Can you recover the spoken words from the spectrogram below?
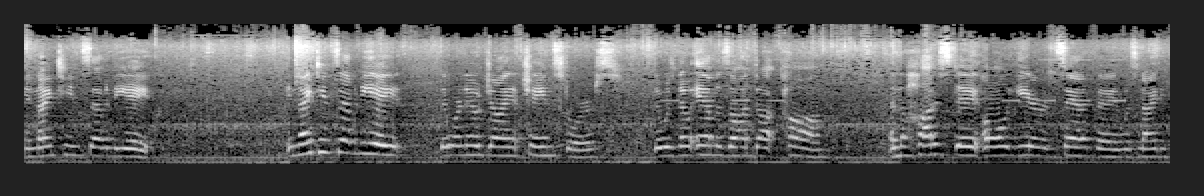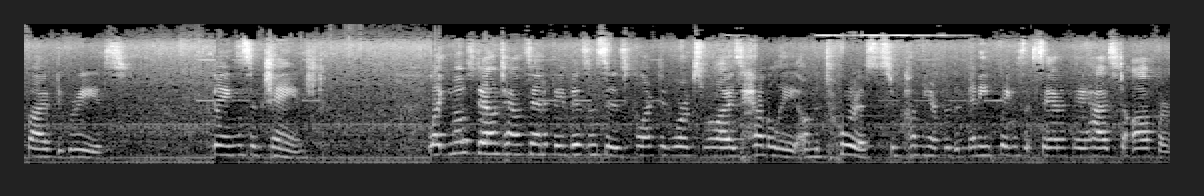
in 1978. In 1978, there were no giant chain stores. There was no Amazon.com. And the hottest day all year in Santa Fe was 95 degrees. Things have changed. Like most downtown Santa Fe businesses, Collected Works relies heavily on the tourists who come here for the many things that Santa Fe has to offer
